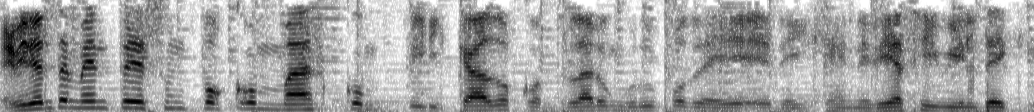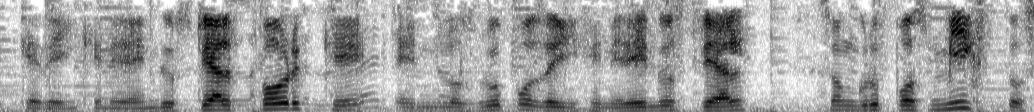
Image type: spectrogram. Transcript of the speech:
Evidentemente es un poco más complicado controlar un grupo de, ingeniería civil de, que de ingeniería industrial porque en los grupos de ingeniería industrial son grupos mixtos,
